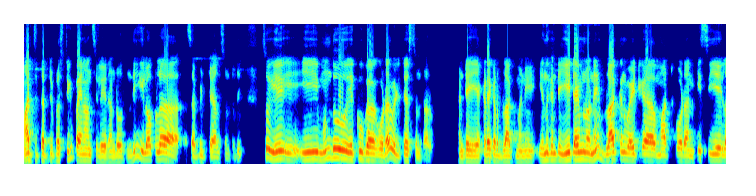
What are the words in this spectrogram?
మార్చి థర్టీ ఫస్ట్కి ఫైనాన్షియల్ ఇయర్ ఎండ్ అవుతుంది. ఈ లోపల సబ్మిట్ చేయాల్సి ఉంటుంది. సో ఈ ఈ ముందు ఎక్కువగా కూడా వీళ్ళు చేస్తుంటారు. అంటే ఎక్కడెక్కడ బ్లాక్ మనీ ఎందుకంటే ఈ టైంలోనే బ్లాక్ అండ్ వైట్గా మార్చుకోవడానికి సిఏల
